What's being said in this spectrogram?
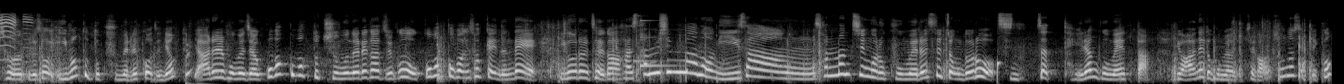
저 그래서 이만큼 또 구매를 했거든요. 야를 보면 제가 꼬박꼬박 또 주문을 해가지고 꼬박꼬박이 섞여 있는데 이거를 제가 한 30만 원 이상 선런칭으로 구매를 했을 정도로 진짜 대량 구매했다. 이 안에도 보면 제가 속눈썹도 있고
